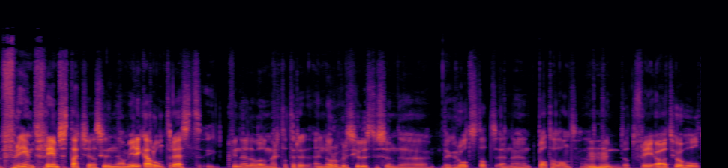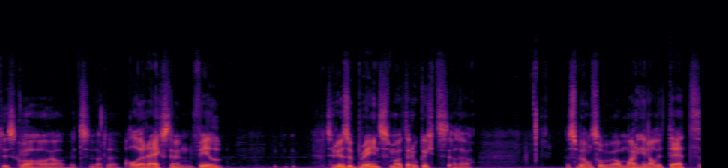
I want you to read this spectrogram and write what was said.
vreemd, vreemd stadje. Als je in Amerika rondreist, ik vind dat je dat wel merkt dat er een enorm verschil is tussen de, de grootstad en, en het platteland. Dat Ik Mhm. vind dat vrij uitgehold is qua ja, het, de allerrijkste en veel serieuze brains, maar daar ook echt... ja, dat is bij ons zo wat marginaliteit.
